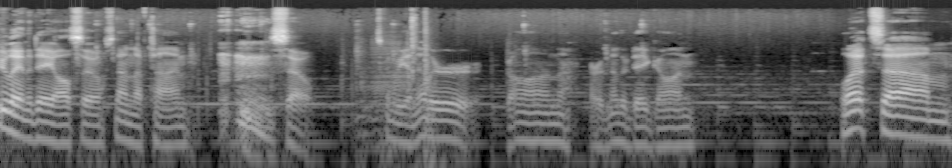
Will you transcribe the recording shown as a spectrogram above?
Too late in the day also. It's not enough time. so, it's going to be another gone, or another day gone. Let's, um...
